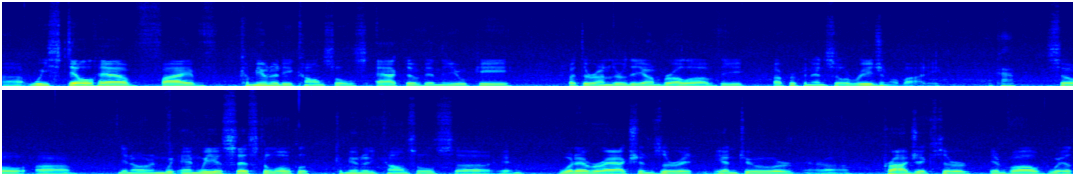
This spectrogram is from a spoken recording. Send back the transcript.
Uh, we still have five community councils active in the UP, but they're under the umbrella of the Upper Peninsula Regional Body. Okay. So, uh, you know, and we, and we assist the local community councils uh, in whatever actions they're in- into or uh, projects they're involved with.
